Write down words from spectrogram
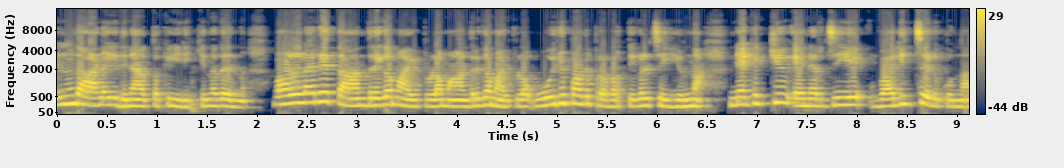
എന്താണ് ഇതിനകത്തൊക്കെ ഇരിക്കുന്നത് എന്ന്? വളരെ താന്ത്രികമായിട്ടുള്ള മാന്ത്രികമായിട്ടുള്ള ഒരുപാട് പ്രവർത്തികൾ ചെയ്യുന്ന നെഗറ്റീവ് എനർജിയെ വലിച്ചെടുക്കുന്ന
